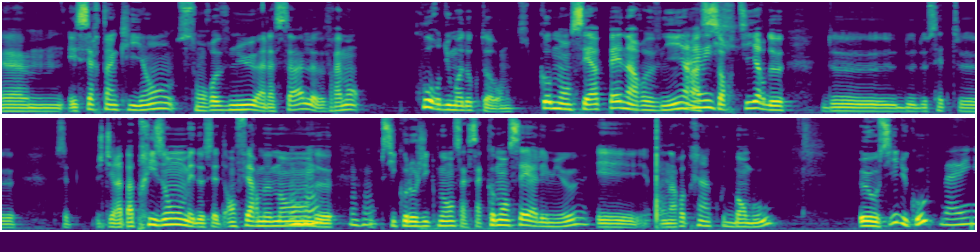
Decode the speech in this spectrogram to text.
Et certains clients sont revenus à la salle vraiment court du mois d'octobre. Donc, ils commençaient à peine à revenir, Ah à oui. sortir de, de, de, de cette, euh, cette, je dirais pas prison, mais de cet enfermement, Mhm, de, mhm. psychologiquement, ça, ça commençait à aller mieux et on a repris un coup de bambou. Eux aussi, du coup, Bah oui.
